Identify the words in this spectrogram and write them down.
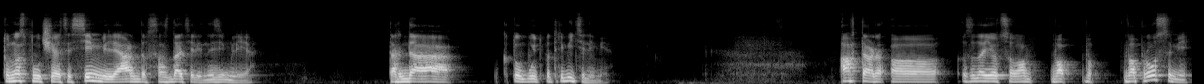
то у нас получается 7 миллиардов создателей на Земле. Тогда кто будет потребителями? Автор э, задается во во вопросами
